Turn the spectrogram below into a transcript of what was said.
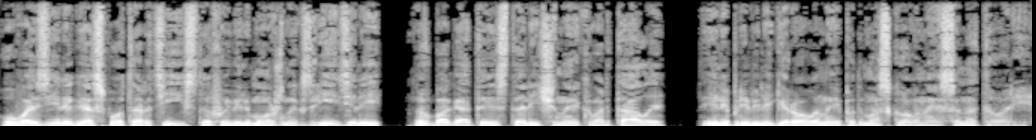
увозили господ артистов и вельможных зрителей в богатые столичные кварталы или привилегированные подмосковные санатории.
